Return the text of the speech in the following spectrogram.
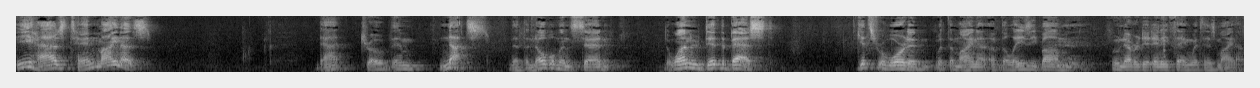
he has ten minas. That drove them nuts. That the nobleman said, The one who did the best gets rewarded with the mina of the lazy bum who never did anything with his mina.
